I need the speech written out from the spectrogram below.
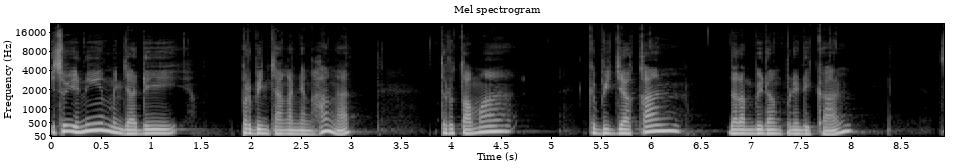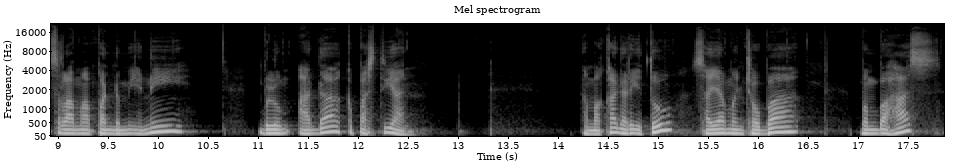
isu ini menjadi perbincangan yang hangat, terutama kebijakan dalam bidang pendidikan selama pandemi ini belum ada kepastian. Nah, maka dari itu saya mencoba membahas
